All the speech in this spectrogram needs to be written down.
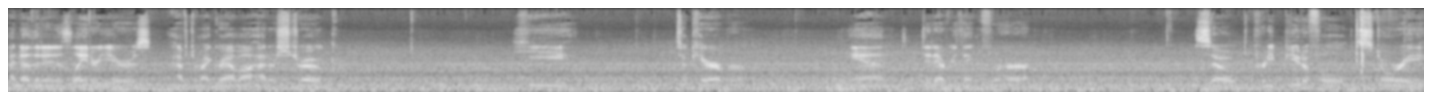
I know that in his later years, after my grandma had her stroke, he took care of her and did everything for her. So, pretty beautiful story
